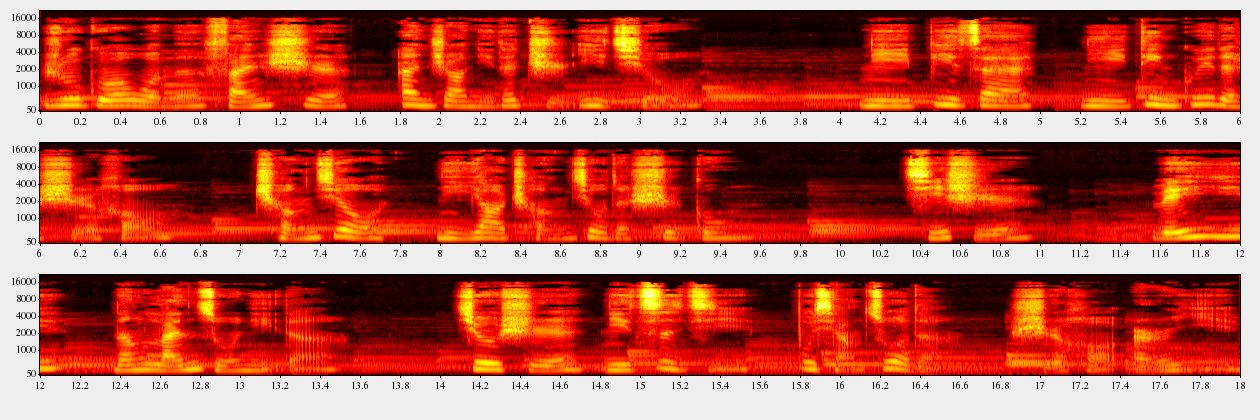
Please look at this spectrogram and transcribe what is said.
如果我们凡事按照你的旨意求，你必在。你定规的时候，成就你要成就的事工。其实，唯一能拦阻你的，就是你自己不想做的时候而已。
